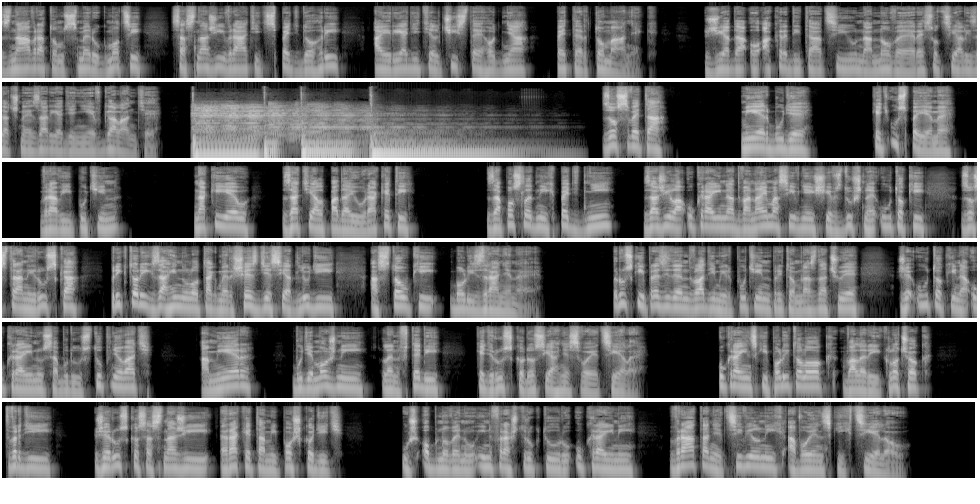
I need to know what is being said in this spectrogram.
S návratom smeru k moci sa snaží vrátiť späť do hry aj riaditeľ Čistého dňa Peter Tománek. Žiada o akreditáciu na nové resocializačné zariadenie v Galante. Zo sveta mier bude, keď uspejeme, vraví Putin. Na Kiev Zatiaľ padajú rakety. Za posledných 5 dní zažila Ukrajina dva najmasívnejšie vzdušné útoky zo strany Ruska, pri ktorých zahynulo takmer 60 ľudí a stovky boli zranené. Ruský prezident Vladimír Putin pritom naznačuje, že útoky na Ukrajinu sa budú stupňovať a mier bude možný len vtedy, keď Rusko dosiahne svoje ciele. Ukrajinský politológ Valerij Kločok tvrdí, že Rusko sa snaží raketami poškodiť už obnovenú infraštruktúru Ukrajiny, vrátane civilných a vojenských cieľov.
